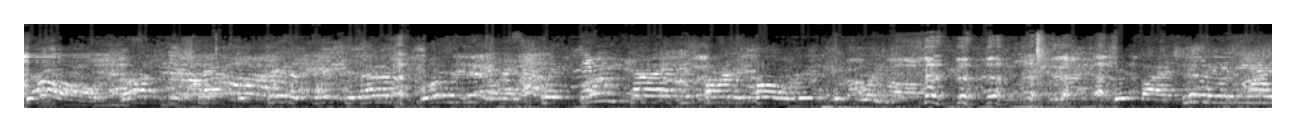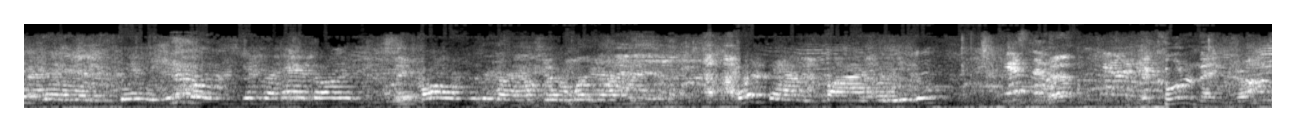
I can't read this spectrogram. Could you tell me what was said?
Shaw drops the snap instead of picks it up, throws it, and it's hit three times as hard as is complete. Hit by two Indians, and then the Eagles get their hands on it, and it falls to the ground, so it'll. Third down and five for the Eagles. Yes, that Well, the quarterback dropped.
